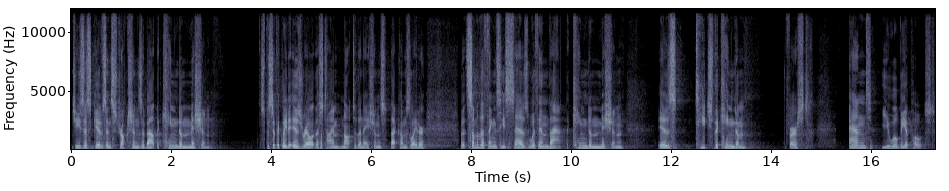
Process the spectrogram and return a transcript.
Jesus gives instructions about the kingdom mission, specifically to Israel at this time, not to the nations. That comes later. But some of the things he says within that, the kingdom mission, is teach the kingdom first, and you will be opposed.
